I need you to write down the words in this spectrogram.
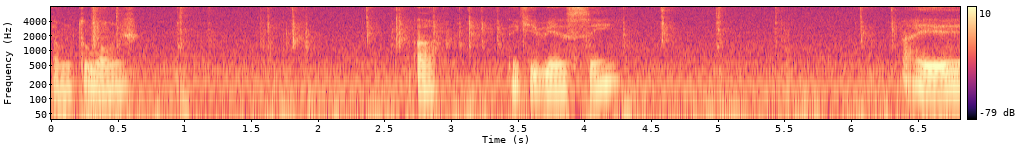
É muito longe. Ó, tem que vir assim. Aê.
